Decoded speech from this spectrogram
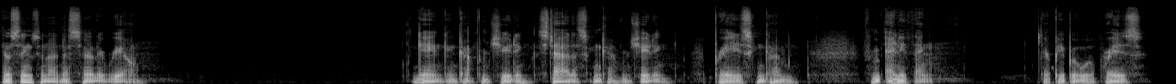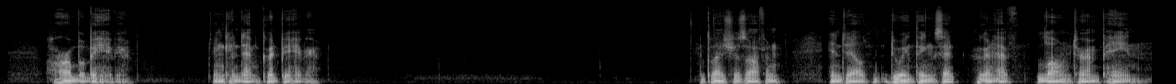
Those things are not necessarily real. Gain can come from cheating, status can come from cheating, praise can come from anything. There are people who will praise horrible behavior and condemn good behavior. The pleasures often entail doing things that are going to have long-term pain.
